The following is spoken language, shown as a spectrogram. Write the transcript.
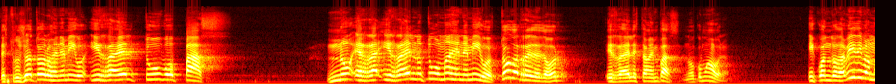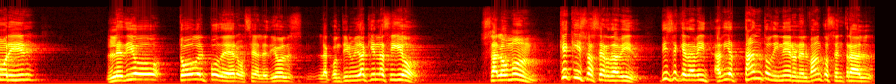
destruyó a todos los enemigos, Israel tuvo paz. No, Israel no tuvo más enemigos. Todo alrededor, Israel estaba en paz, no como ahora. Y cuando David iba a morir, le dio todo el poder, o sea, le dio la continuidad. ¿Quién la siguió? Salomón. ¿Qué quiso hacer David? Dice que David había tanto dinero en el Banco Central,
